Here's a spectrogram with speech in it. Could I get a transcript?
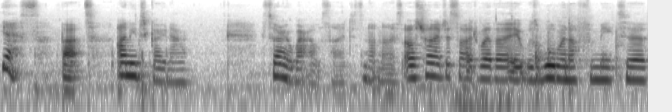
yes, but I need to go now. It's very wet outside, it's not nice. I was trying to decide whether it was warm enough for me to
